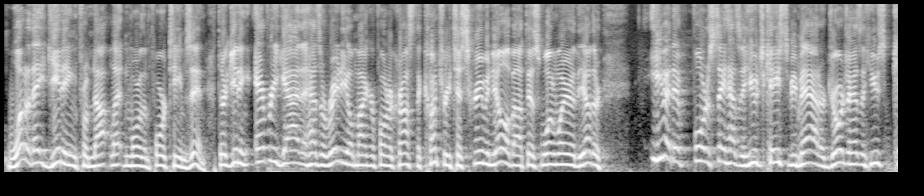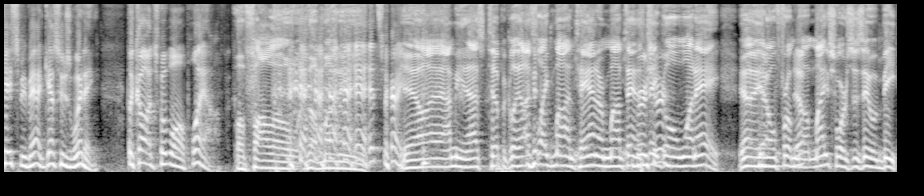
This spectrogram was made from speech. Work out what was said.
what are they getting from not letting more than four teams in? They're getting every guy that has a radio microphone across the country to scream and yell about this one way or the other. Even if Florida State has a huge case to be mad or Georgia has a huge case to be mad, guess who's winning? The college football playoff. Well, follow the money. That's right. You know, I mean, that's typically that's like Montana or Montana For State sure. going one A. You know, you know, from Yep. uh, my sources, it would be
